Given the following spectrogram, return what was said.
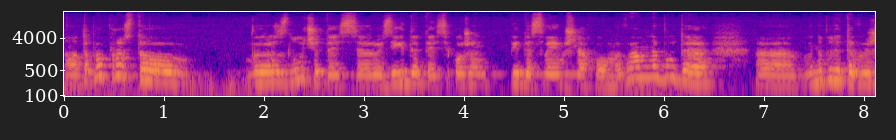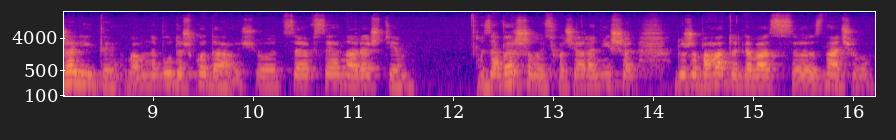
От, або просто ви розлучитесь, розійдетесь, кожен піде своїм шляхом. І вам не буде, е, ви не будете ви жаліти, вам не буде шкода, що це все нарешті завершилось, хоча раніше дуже багато для вас е, значило.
